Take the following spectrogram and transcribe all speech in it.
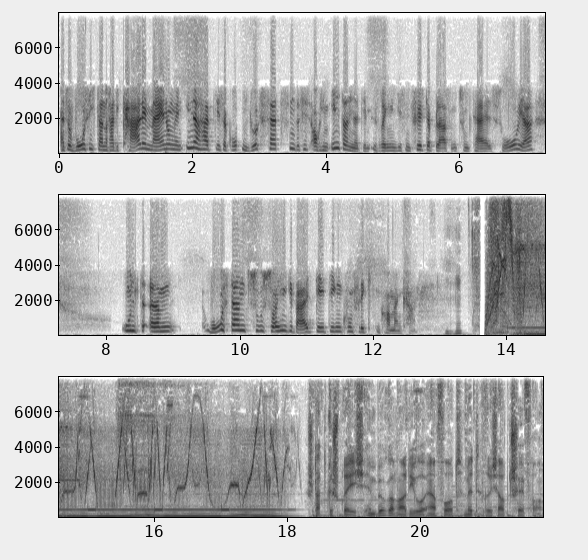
also wo sich dann radikale Meinungen innerhalb dieser Gruppen durchsetzen. Das ist auch im Internet im Übrigen in diesen Filterblasen zum Teil so, ja. Und ähm, wo es dann zu solchen gewalttätigen Konflikten kommen kann. Mhm. Stadtgespräch im Bürgerradio Erfurt mit Richard Schäfer.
